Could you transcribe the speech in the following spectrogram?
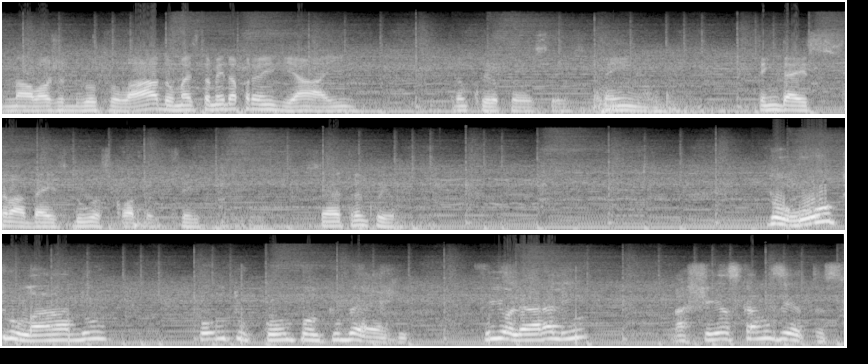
na loja do outro lado, mas também dá pra enviar aí tranquilo pra vocês. Tem, tem 10, sei lá, 10, duas cópias feitas. Isso é tranquilo. Do outro lado.com.br. Fui olhar ali, achei as camisetas.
